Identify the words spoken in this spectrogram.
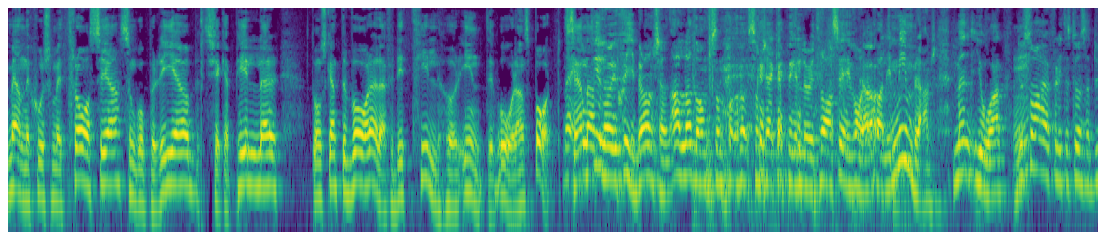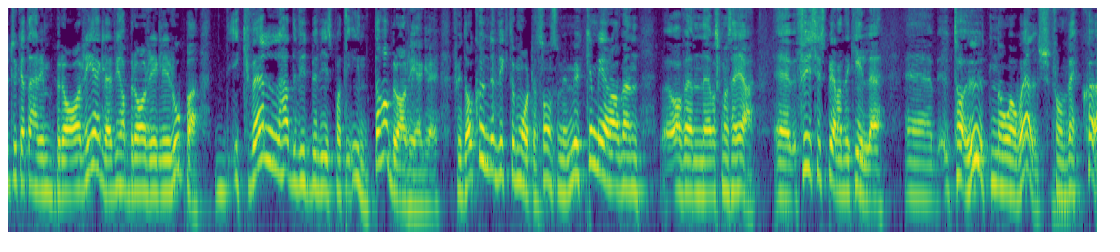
människor som är trasiga, som går på rehab, käkar piller. De ska inte vara där, för det tillhör inte våran sport. Nej, Sen de tillhör ju skivbranschen. Alla de som, som käkar piller och är trasiga i vanliga ja. fall i min bransch. Men Johan, mm. du sa här för lite stund sedan att du tycker att det här är en bra regler. Vi har bra regler i Europa. Ikväll hade vi ett bevis på att det inte har bra regler. För idag kunde Victor Mårtensson, som är mycket mer av en, av en vad ska man säga, eh, fysiskt spelande kille, eh, ta ut Noah Welch från Växjö.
